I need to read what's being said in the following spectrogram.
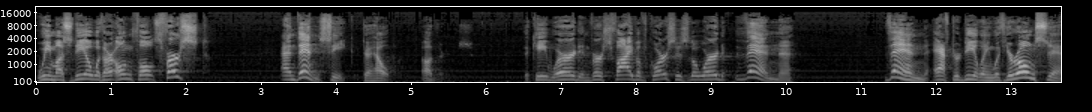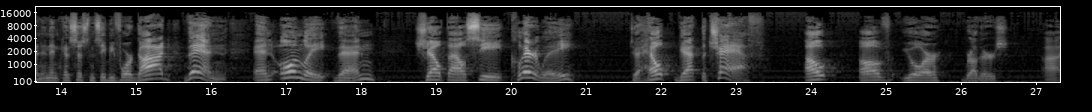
we must deal with our own faults first and then seek to help others. The key word in verse 5, of course, is the word then. Then, after dealing with your own sin and inconsistency before God, then and only then shalt thou see clearly to help get the chaff out of your brother's eye.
